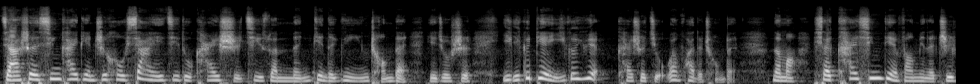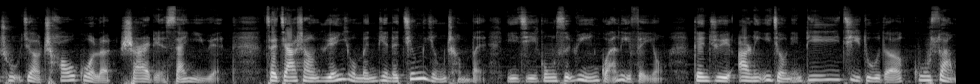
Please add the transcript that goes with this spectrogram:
假设新开店之后，下一季度开始计算门店的运营成本，也就是一个店一个月开设九万块的成本，那么在开新店方面的支出就要超过了十二点三亿元。再加上原有门店的经营成本以及公司运营管理费用，根据二零一九年第一季度的估算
